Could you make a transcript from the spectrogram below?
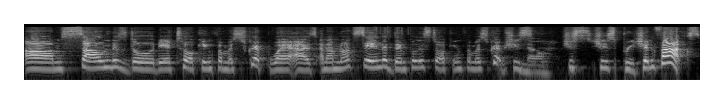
um sound as though they're talking from a script, whereas, and I'm not saying that Dimple is talking from a script. She's No. she's she's preaching facts.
